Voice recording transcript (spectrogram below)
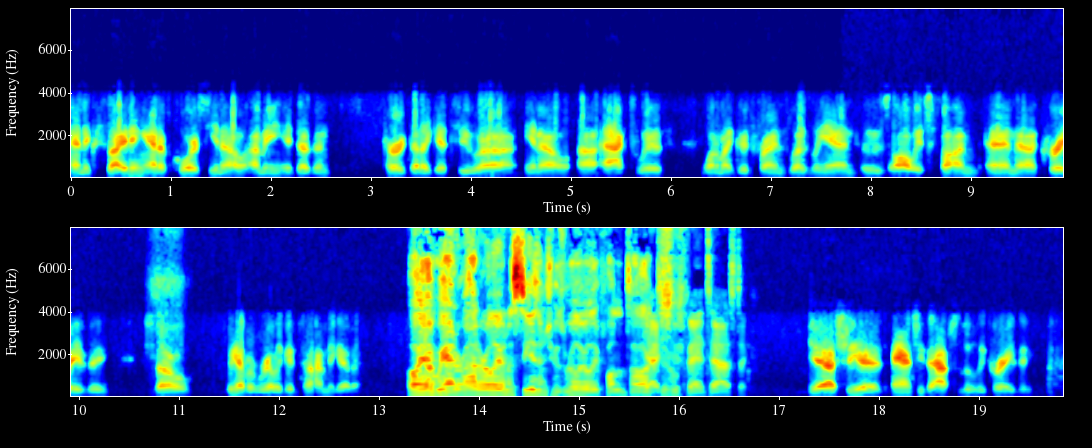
and exciting. And of course, you know, I mean, it doesn't hurt that I get to uh, you know uh, act with one of my good friends, Lesley-Ann, who's always fun and uh, crazy. So we have a really good time together. Oh yeah, we had her on earlier in the season. She was really really fun to talk yeah, to. she's fantastic. Yeah, she is, and she's absolutely crazy.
